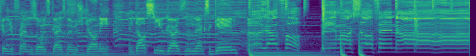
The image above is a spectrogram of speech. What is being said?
share with your friends. As always guys my name is johnny and i'll see you guys in the next game. Look out for me, myself, and I.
